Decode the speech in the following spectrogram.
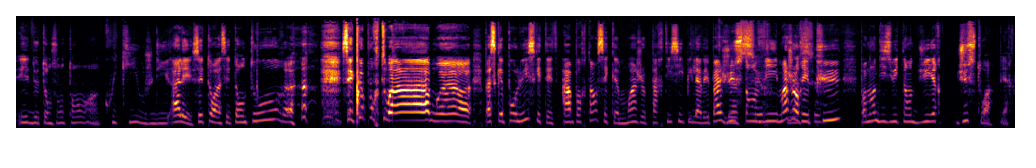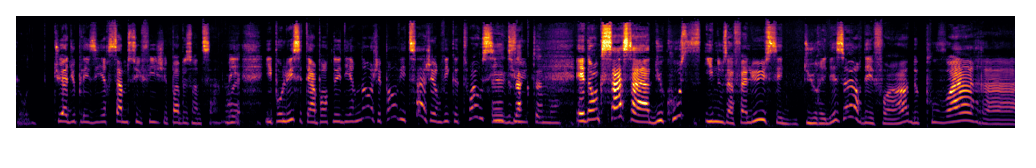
et de temps en temps, un quickie où je dis, allez, c'est toi, c'est ton tour, c'est que pour toi, moi. Parce que pour lui, ce qui était important, c'est que moi, je participe. Il n'avait pas Bien juste sûr, envie. Moi, j'aurais pu, pendant 18 ans, dire, juste toi, Pierre-Claude. Tu as du plaisir, ça me suffit, j'ai pas besoin de ça. Mais Ouais. et pour lui, c'était important de dire, non, j'ai pas envie de ça, j'ai envie que toi aussi, tu, Exactement. et donc ça, ça, du coup, il nous a fallu, c'est durer des heures des fois, hein, de pouvoir euh,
